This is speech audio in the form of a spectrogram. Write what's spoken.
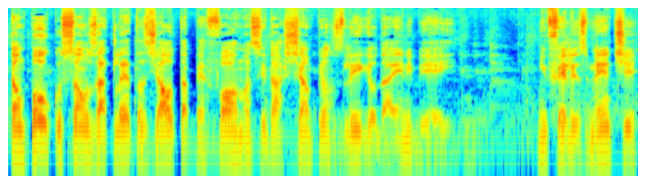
Tampouco são os atletas de alta performance da Champions League ou da NBA. Infelizmente,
